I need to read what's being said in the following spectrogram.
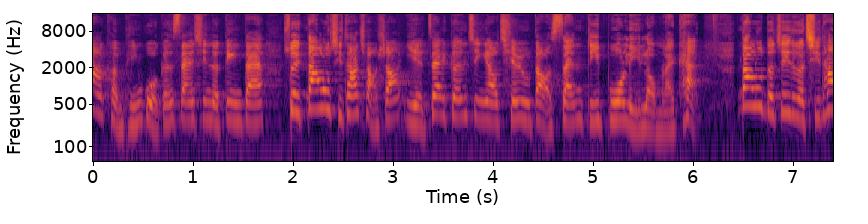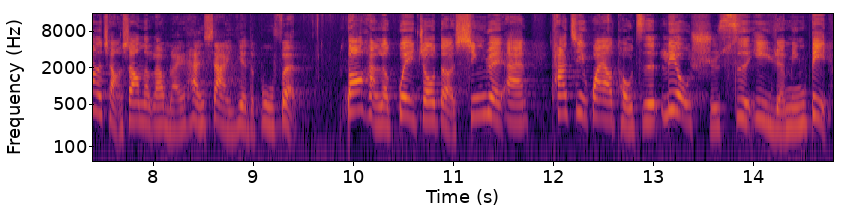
大啃苹果跟三星的订单，所以大陆其他厂商也在跟进，要切入到三 D 玻璃了。我们来看大陆的这个其他的厂商呢，来我们来看下一页的部分，包含了贵州的新瑞安，他计划要投资六十四亿人民币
